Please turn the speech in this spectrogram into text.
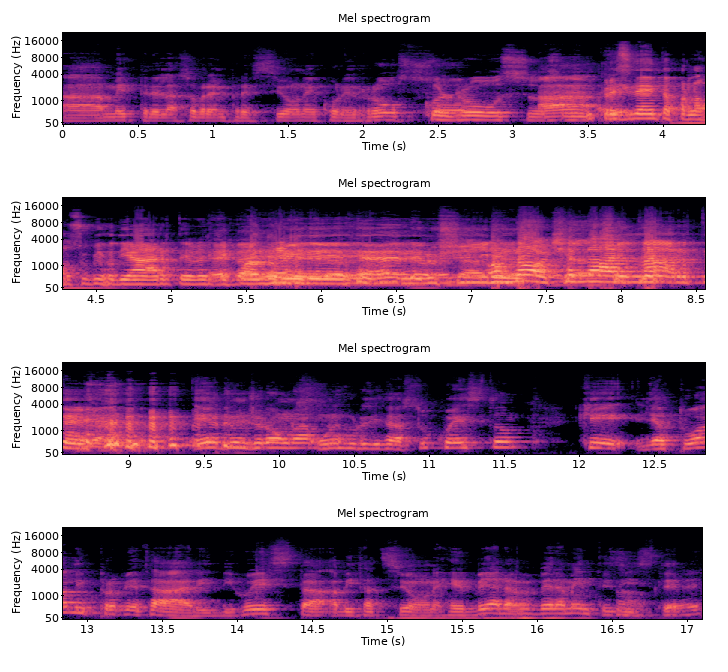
a mettere la sovraimpressione con il rosso. Col rosso, sì. Ah, Il presidente ha parlato subito di arte perché Eh beh, quando eh vede eh, eh, le esatto. lucine... Oh no, c'è l'arte! C'è l'arte! Esatto. e aggiungerò una, una curiosità su questo che gli attuali proprietari di questa abitazione che vera- veramente esiste Ok.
